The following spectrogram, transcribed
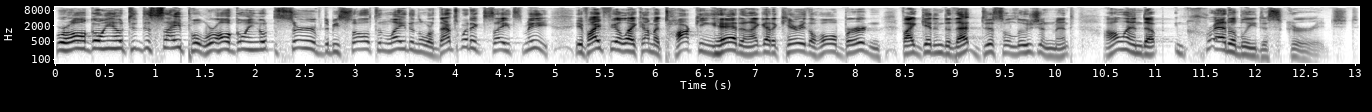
We're all going out to disciple. We're all going out to serve, to be salt and light in the world. That's what excites me. If I feel like I'm a talking head and I got to carry the whole burden, if I get into that disillusionment, I'll end up incredibly discouraged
